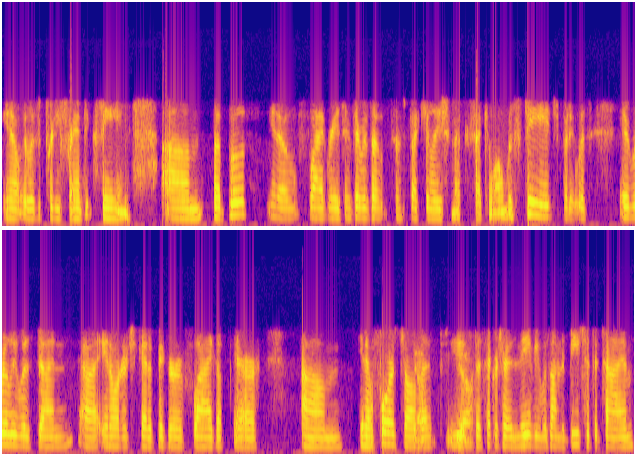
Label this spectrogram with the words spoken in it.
you know it was a pretty frantic scene. Um, but both you know flag raisings, there was a, some speculation that the second one was staged, but it was it really was done uh, in order to get a bigger flag up there. Um, you know, Forrestal, Yeah. the, Yeah. the Secretary of the Navy, was on the beach at the time,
